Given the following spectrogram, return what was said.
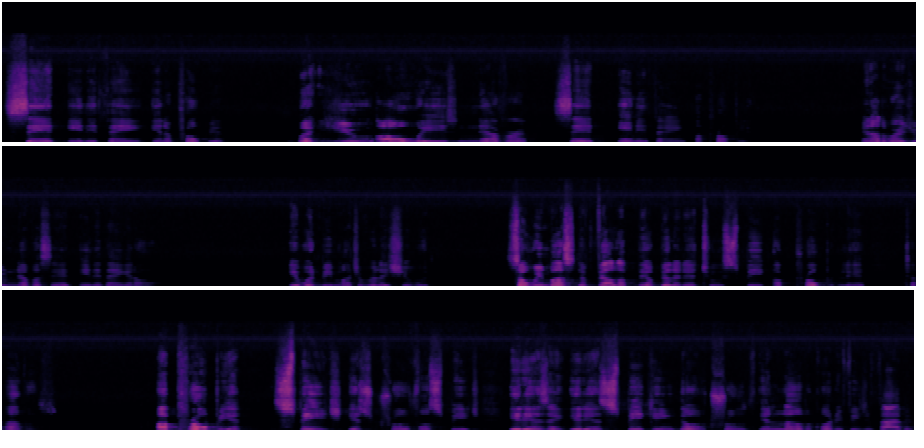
said anything inappropriate, but you always never said anything appropriate. In other words, you never said anything at all. It wouldn't be much of a relationship, would it? So we must develop the ability to speak appropriately to others. Appropriate speech is truthful speech. It is, a, it is speaking the truth in love, according to Ephesians 5 and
